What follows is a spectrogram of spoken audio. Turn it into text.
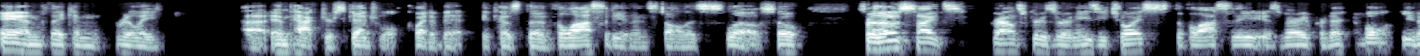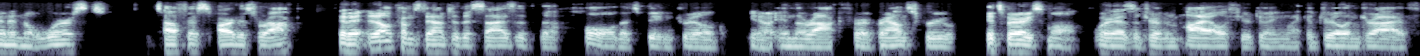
and they can really uh, impact your schedule quite a bit because the velocity of install is slow. So for those sites, ground screws are an easy choice. The velocity is very predictable, even in the worst, toughest, hardest rock. And it, it all comes down to the size of the hole that's being drilled, you know, in the rock for a ground screw. It's very small. Whereas a driven pile, if you're doing like a drill and drive,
